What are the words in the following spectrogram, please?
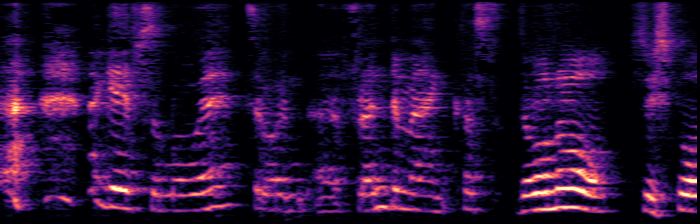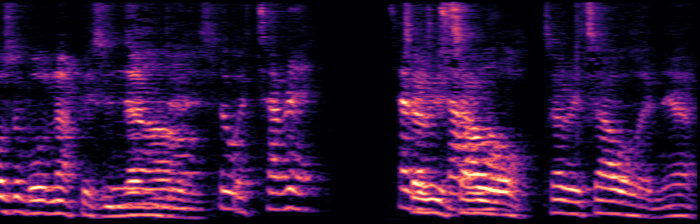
I gave some away to a, a friend of mine because There were no disposable nappies in them no, days. they were terry. Terry, Terry towel. towel, terry towel in, yeah.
